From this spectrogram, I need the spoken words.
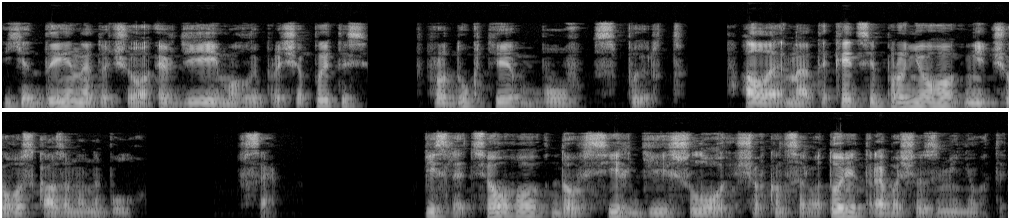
єдине, до чого FDA могли причепитись, в продукті був спирт. Але на етикетці про нього нічого сказано не було. Все. Після цього до всіх дійшло, що в консерваторії треба щось змінювати.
